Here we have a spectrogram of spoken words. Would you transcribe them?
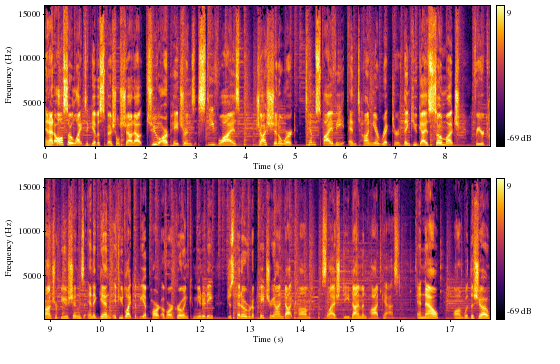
And I'd also like to give a special shout out to our patrons Steve Wise, Josh Shinnework, Tim Spivey, and Tanya Richter. Thank you guys so much for your contributions. And again, if you'd like to be a part of our growing community, just head over to patreon.com slash ddiamondpodcast. And now, on with the show.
